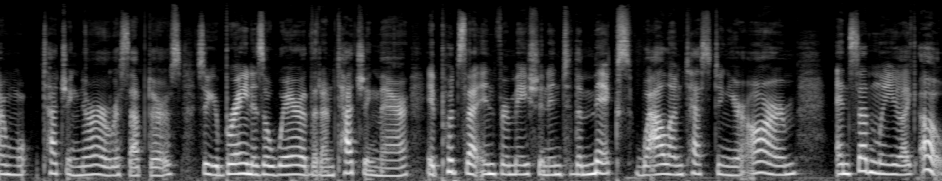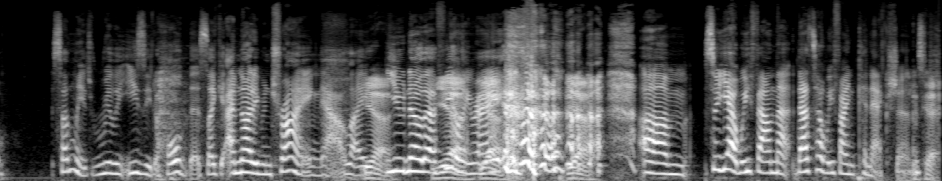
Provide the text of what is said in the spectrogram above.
i'm touching neuroreceptors so your brain is aware that i'm touching there it puts that information into the mix while i'm testing your arm and suddenly you're like oh suddenly it's really easy to hold this like i'm not even trying now like Yeah. you know that Yeah, feeling right yeah. yeah. so yeah, we found that that's how we find connections. Okay.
